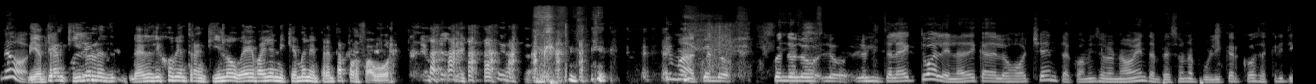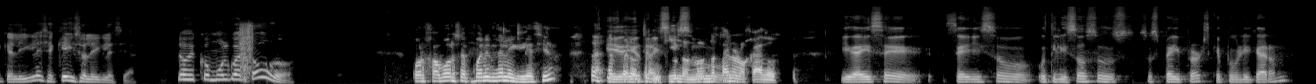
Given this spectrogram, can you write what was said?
No. Bien ¿qué tranquilo, les, les dijo bien tranquilo, "Eh, vayan y quemen la imprenta, por favor. qué mala imprenta. ¿Qué más? Cuando, cuando lo- lo- los intelectuales en la década de los 80, comienzo de los 90, empezaron a publicar cosas críticas a la iglesia, ¿qué hizo la iglesia? Los excomulgó a todos. Por favor, ¿se pueden ir de la iglesia? Y de ahí Pero tranquilo, no, no están enojados. Y de ahí se, se hizo, utilizó sus, sus papers que publicaron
